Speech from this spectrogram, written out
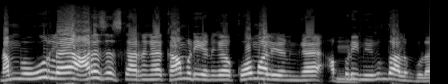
நம்ம ஊர்ல ஆர்எஸ்எஸ் காரனுங்க காமெடியனுங்க கோமாளியனுங்க அப்படின்னு இருந்தாலும் கூட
